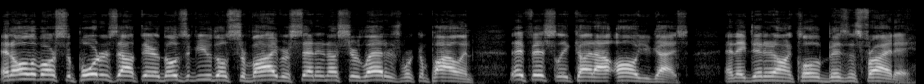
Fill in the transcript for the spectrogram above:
and all of our supporters out there, those of you, those survivors sending us your letters, we're compiling. They officially cut out all you guys. And they did it on Closed Business Friday.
